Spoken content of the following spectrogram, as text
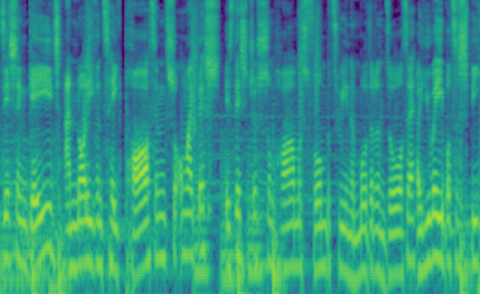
disengage, and not even take part in something like this. Is this just some harmless fun between a mother and daughter? Are you able to speak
